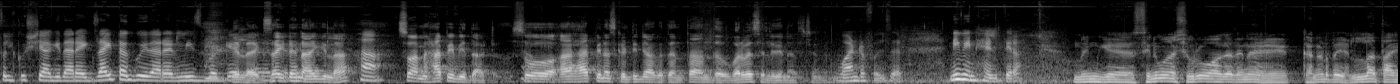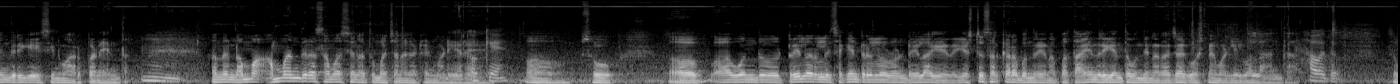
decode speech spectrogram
ಫುಲ್ ಖುಷಿಯಾಗಿದ್ದಾರೆ ಎಕ್ಸೈಟ್ ಆಗೂ ಇದ್ದಾರೆ ರಿಲೀಸ್ ಬಗ್ಗೆ. ಇಲ್ಲ ಎಕ್ಸೈಟ್ ಏನು ಆಗಿಲ್ಲ. So I am happy with that so ಆ ಹ್ಯಾಪಿನೆಸ್ ಕಂಟಿನ್ಯೂ ಆಗುತ್ತೆ ಅಂತ ಒಂದು ಭರವಸೆಯಲ್ಲಿದ್ದೀನಿ ಅಷ್ಟೇ. ವಂಡರ್ಫುಲ್ ಸರ್ ನೀವೇನು ಹೇಳ್ತೀರಾ? ನಿಮಗೆ ಸಿನಿಮಾ ಶುರುವಾಗದೇ ಕನ್ನಡದ ಎಲ್ಲ ತಾಯಂದಿರಿಗೆ ಈ ಸಿನಿಮಾ ಅರ್ಪಣೆ ಅಂತ. ಅಂದರೆ ನಮ್ಮ ಅಮ್ಮಂದಿರ ಸಮಸ್ಯೆನ ತುಂಬ ಚೆನ್ನಾಗಿ ಅಟೆಂಡ್ ಮಾಡಿದ್ದಾರೆ. ಓಕೆ ಸೊ ಆ ಒಂದು ಟ್ರೇಲರಲ್ಲಿ ಸೆಕೆಂಡ್ ಟ್ರೇಲರ್ ಒಂದು ಡೈಲಾಗ್ ಇದೆ ಎಷ್ಟು ಸರ್ಕಾರ ಬಂದರೆ ಏನಪ್ಪ ತಾಯಂದ್ರಿಗೆ ಅಂತ ಒಂದಿನ ರಜಾ ಘೋಷಣೆ ಮಾಡಲಿಲ್ವಲ್ಲ ಅಂತ. ಹೌದು. ಸೊ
